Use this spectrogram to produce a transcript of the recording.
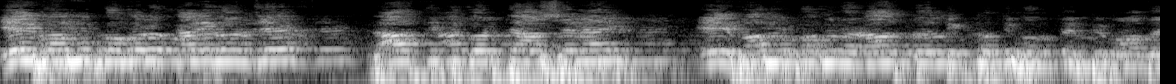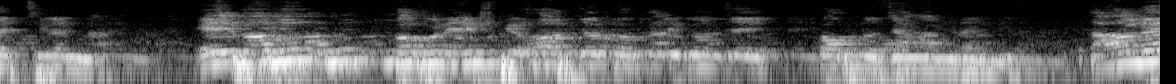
এই বাবু কখনো কালীগঞ্জে রাজনীতি করতে আসে নাই, এই বাবু কখনো রাজনৈতিক প্রতিপক্ষ এমপি মহোদয় ছিলেন না। এই বাবু কখনো এমপি হওয়ার জন্য কালীগঞ্জে কখনো জানান দেননি। তাহলে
